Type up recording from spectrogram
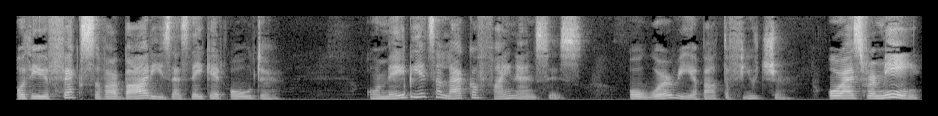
or the effects of our bodies as they get older. Or maybe it's a lack of finances or worry about the future. Or as for me,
